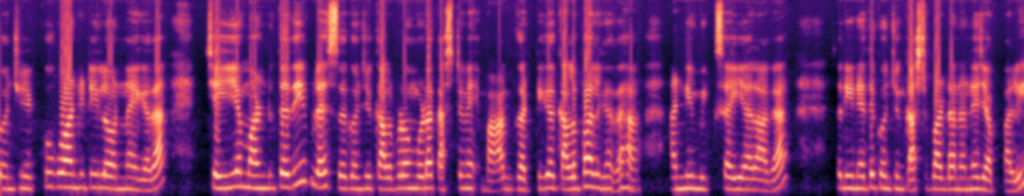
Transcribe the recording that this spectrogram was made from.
కొంచెం ఎక్కువ క్వాంటిటీలో ఉన్నాయి కదా. చెయ్యి మండుతుంది ప్లస్ కొంచెం కలపడం కూడా కష్టమే. బాగా గట్టిగా కలపాలి కదా అన్నీ మిక్స్ అయ్యేలాగా. సో నేనైతే కొంచెం కష్టపడ్డాననే చెప్పాలి.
